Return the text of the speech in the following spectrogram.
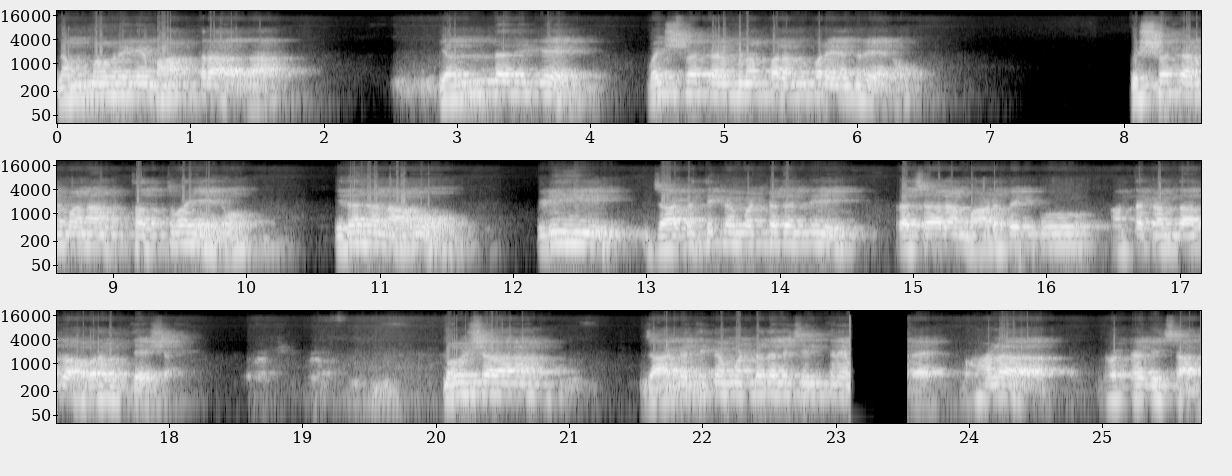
ನಮ್ಮವರಿಗೆ ಮಾತ್ರ ಅಲ್ಲ, ಎಲ್ಲರಿಗೆ ವಿಶ್ವಕರ್ಮನ ಪರಂಪರೆ ಅಂದ್ರೆ ಏನು? ವಿಶ್ವಕರ್ಮನ ತತ್ವ ಏನು? ಇದನ್ನ ನಾವು ಇಡೀ ಜಾಗತಿಕ ಮಟ್ಟದಲ್ಲಿ ಪ್ರಚಾರ ಮಾಡಬೇಕು ಅಂತಕ್ಕಂಥದ್ದು ಅವರ ಉದ್ದೇಶ. ಬಹುಶಃ ಜಾಗತಿಕ ಮಟ್ಟದಲ್ಲಿ ಚಿಂತನೆ ಮಾಡ್ತಾರೆ ಬಹಳ ದೊಡ್ಡ ವಿಚಾರ.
